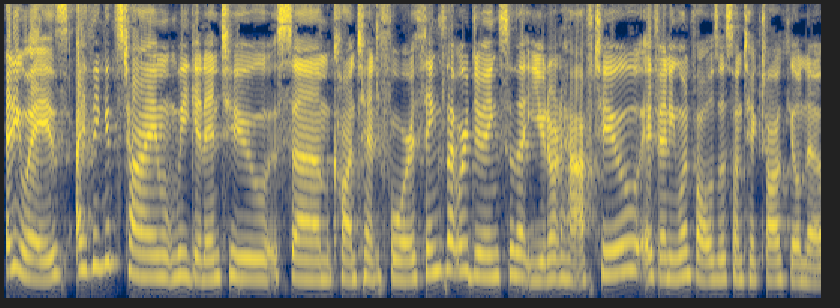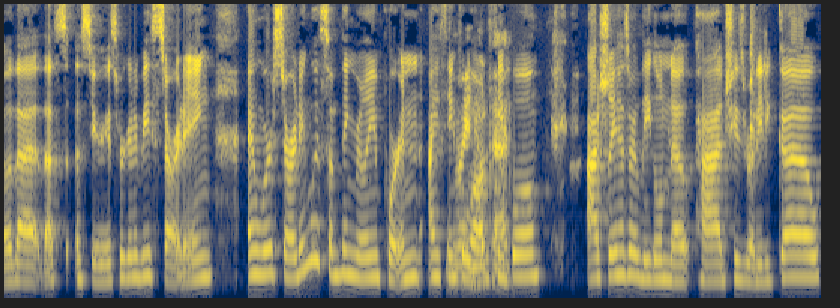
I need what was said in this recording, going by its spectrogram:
Anyways, I think it's time we get into some content for things that we're doing so that you don't have to. If anyone follows us on TikTok, you'll know that that's a series we're going to be starting. And we're starting with something really important. I think a lot of people Ashley has her legal notepad. She's ready to go.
